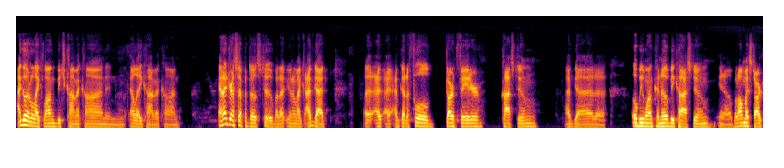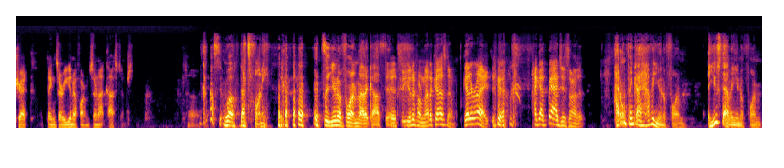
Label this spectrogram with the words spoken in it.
I go to like Long Beach Comic Con and L.A. Comic Con, and I dress up at those too. But I, you know, like I've got, uh, I, I- I've got a full Darth Vader costume. I've got a Obi Wan Kenobi costume. You know, but all my Star Trek things are uniforms; they're not costumes. Costume- Well, that's funny. it's a uniform, not a costume. it's a uniform, not a costume. Get it right. I got badges on it. I don't think I have a uniform. I used to have a uniform.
